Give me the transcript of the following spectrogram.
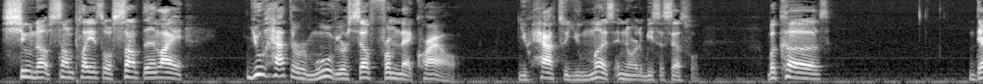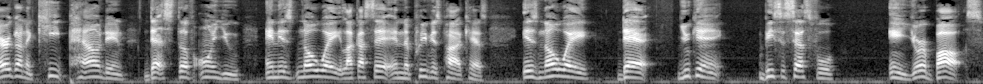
shooting up someplace or something like you have to remove yourself from that crowd. You have to, you must in order to be successful. Because they're gonna keep pounding that stuff on you, and there's no way, like I said in the previous podcast, is no way that you can be successful in your box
